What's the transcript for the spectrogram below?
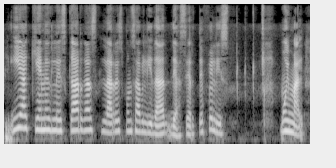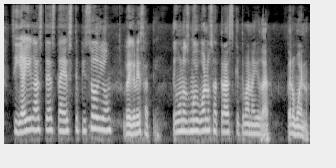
y a quienes les cargas la responsabilidad de hacerte feliz muy mal. Si ya llegaste hasta este episodio, regrésate. Tengo unos muy buenos atrás que te van a ayudar. Pero bueno,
